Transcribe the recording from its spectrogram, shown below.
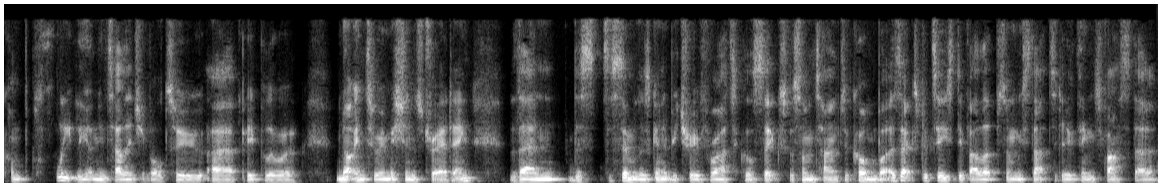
completely unintelligible to uh, people who are not into emissions trading, then this similar is going to be true for Article 6 for some time to come. But as expertise develops and we start to do things faster,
